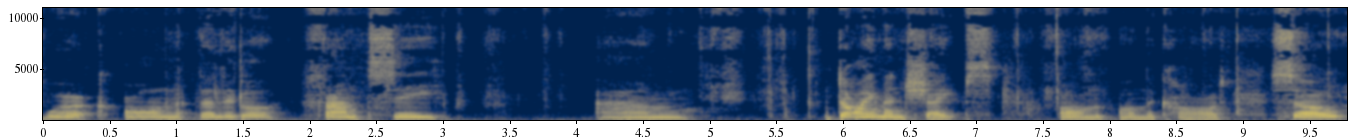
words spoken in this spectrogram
work on the little fancy um, diamond shapes on on the card. So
